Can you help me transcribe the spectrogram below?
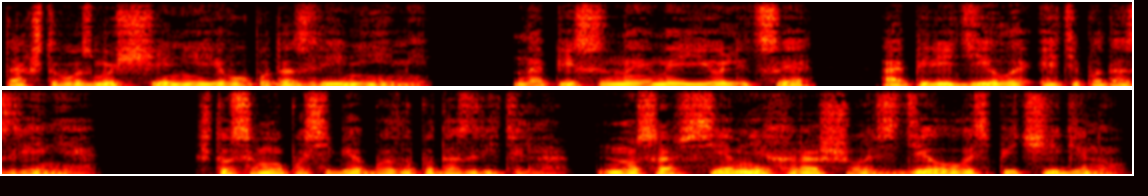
Так что возмущение его подозрениями, написанное на ее лице, опередило эти подозрения, что само по себе было подозрительно. Но совсем нехорошо сделалось Печигину,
